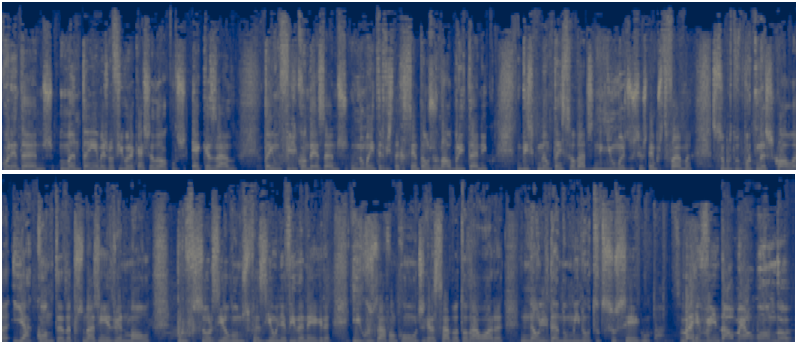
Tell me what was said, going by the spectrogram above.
40 anos, mantém a mesma figura caixa de óculos, é casado, tem um filho com 10 anos. Numa entrevista recente a um jornal britânico, diz que não tem saudades nenhumas dos seus tempos de fama, sobretudo porque na escola e à conta da personagem Adrian Mole, professores e alunos faziam-lhe a vida negra e gozavam com o desgraçado a toda a hora, não lhe dando um minuto de sossego. Bem-vindo ao meu mundo!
